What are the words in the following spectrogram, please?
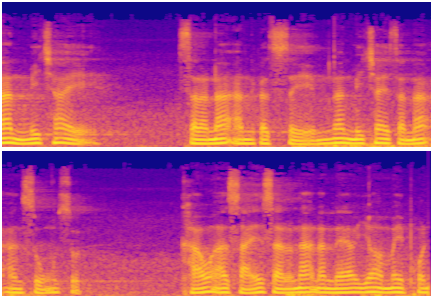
นั่นไม่ใช่สารณะอันกเกษม นั่นไม่ใช่สารณะอันสูงสุด เขาอาศัยสารณะนั้นแล้วย่อมไม่พ้น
